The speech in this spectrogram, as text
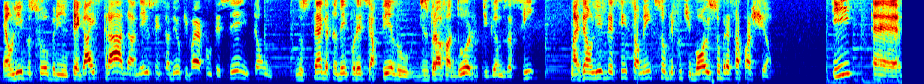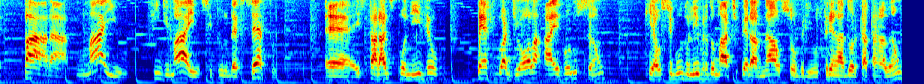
é um livro sobre pegar a estrada meio sem saber o que vai acontecer, então nos pega também por esse apelo desbravador, digamos assim, mas é um livro essencialmente sobre futebol e sobre essa paixão. E é, para maio, fim de maio, se tudo der certo, é, estará disponível Pep Guardiola, A Evolução, que é o segundo livro do Martin Perarnal sobre o treinador catalão,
